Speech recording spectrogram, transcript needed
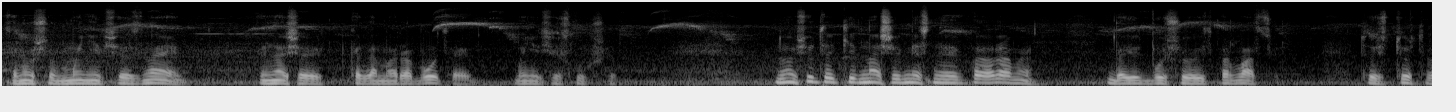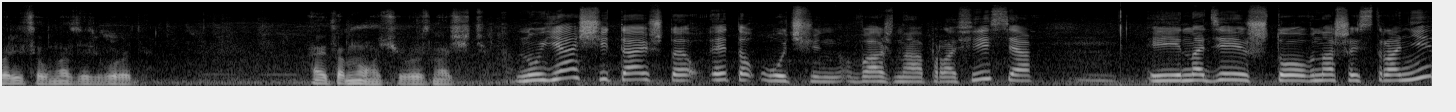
потому что мы не все знаем. Иначе, когда мы работаем, мы не все слушаем. Но все-таки наши местные программы дают большую информацию. То есть то, что творится у нас здесь в городе. А это много чего значит. Ну, я считаю, что это очень важная профессия. И надеюсь, что в нашей стране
